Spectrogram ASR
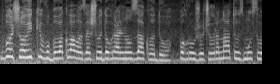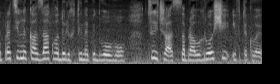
Двоє чоловіків у балаклавах зайшли до грального закладу. Погрожуючи гранатою, змусили працівника закладу лягти на підлогу. В цей час забрали гроші і втекли.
